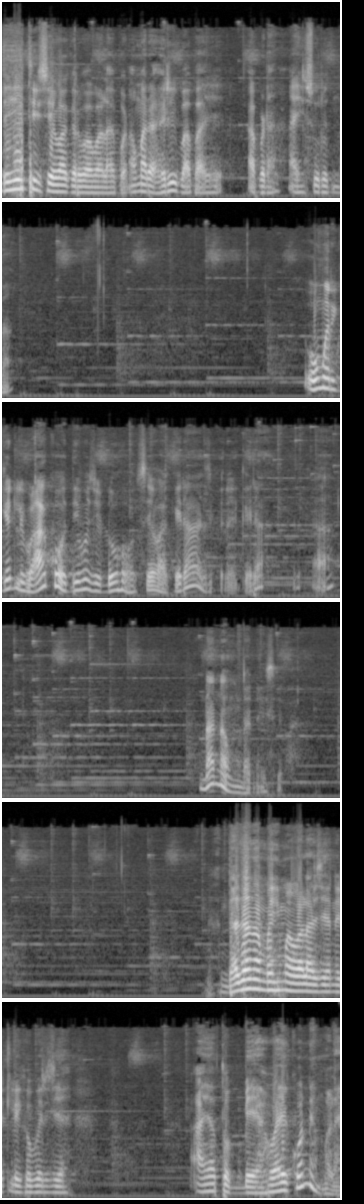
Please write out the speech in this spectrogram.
દેહથી સેવા કરવા વાળા પણ અમારા હરિબાપા છે આપણા અહીં સુરતના. ઉંમર કેટલી આખો દિવસ ડોહો સેવા કર્યા જ કરે, કર્યા. નાના અમદાની સેવા. દાદાના મહિમા વાળા છે એને એટલી ખબર છે અહીંયા તો બેહવાય કોને મળે.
